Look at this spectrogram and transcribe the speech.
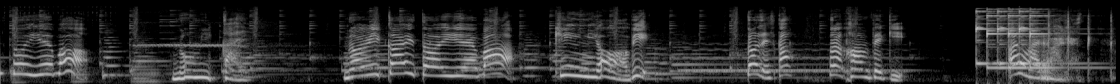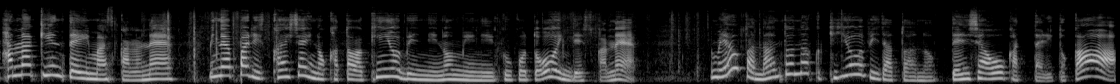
員といえば、飲み会。飲み会といえば、金曜日。どうですか？これ完璧。あるあるある。花金って言いますからね。みんなやっぱり会社員の方は金曜日に飲みに行くこと多いんですかね？でもやっぱなんとなく金曜日だとあの、電車多かったりとか、や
